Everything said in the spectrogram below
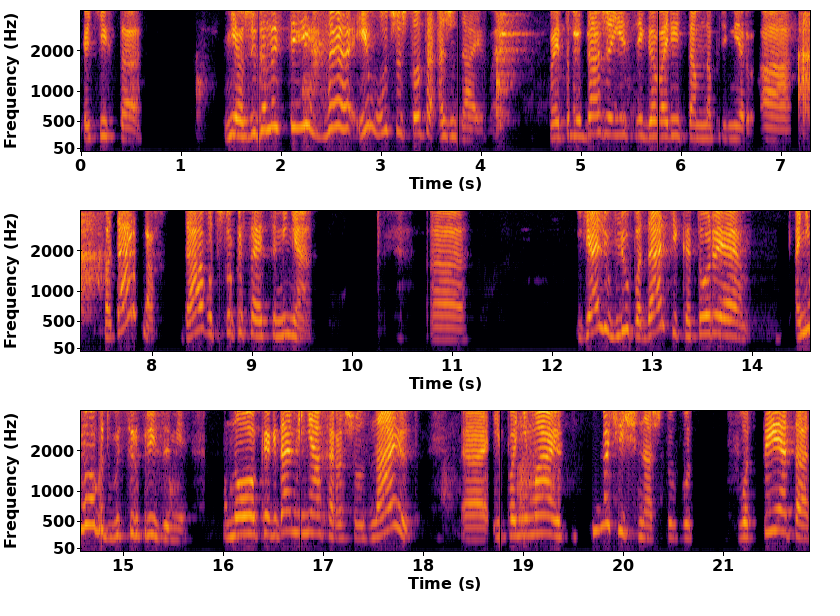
каких-то неожиданностей, им лучше что-то ожидаемое. Поэтому даже если говорить там, например, о подарках, да, вот что касается меня, э, я люблю подарки, которые, они могут быть сюрпризами, но когда меня хорошо знают э, и понимают точечно, что вот, вот это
